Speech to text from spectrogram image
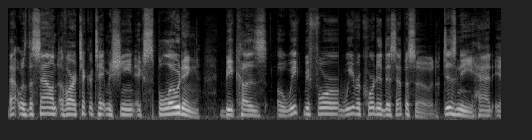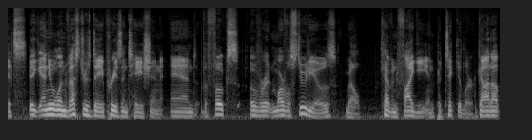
that was the sound of our ticker tape machine exploding because a week before we recorded this episode, Disney had its big annual Investors Day presentation, and the folks over at Marvel Studios, well, Kevin Feige in particular, got up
